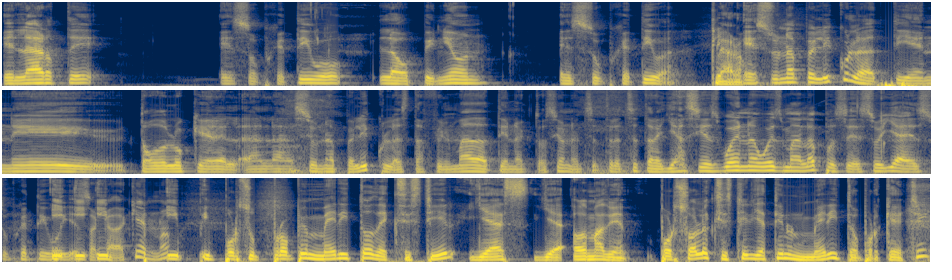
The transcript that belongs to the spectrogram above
El arte es objetivo, la opinión es subjetiva. Claro. Es una película, tiene todo lo que hace una película, está filmada, tiene actuación, etcétera, etcétera. Ya si es buena o es mala, pues eso ya es subjetivo y, es a cada quien, ¿no? y- y por su propio mérito de existir, ya es, ya, o más bien, por solo existir ya tiene un mérito, porque Sí.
